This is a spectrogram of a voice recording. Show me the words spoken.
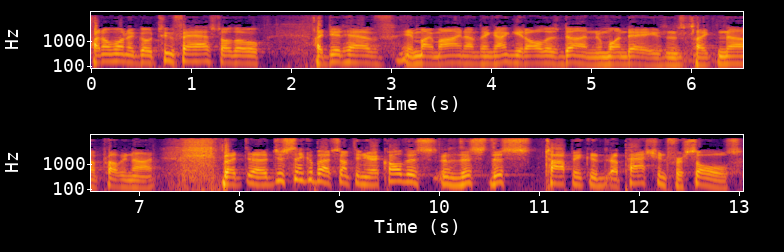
I don't want to go too fast, although. I did have in my mind, I'm thinking I can get all this done in one day. And it's like, no, probably not. But uh, just think about something here. I call this this this topic a passion for souls,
